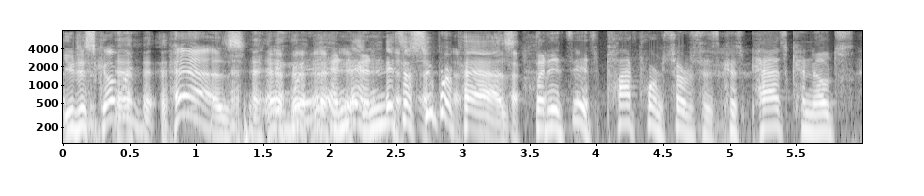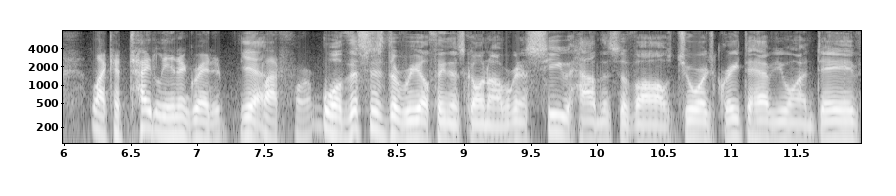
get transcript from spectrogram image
you discovered PaaS. And, and, It's a super PaaS. but it's, it's platform services because PaaS connotes like a tightly integrated Yeah. platform. Well, this is the real thing that's going on. We're going to see how this evolves. George, great to have you on. Dave,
